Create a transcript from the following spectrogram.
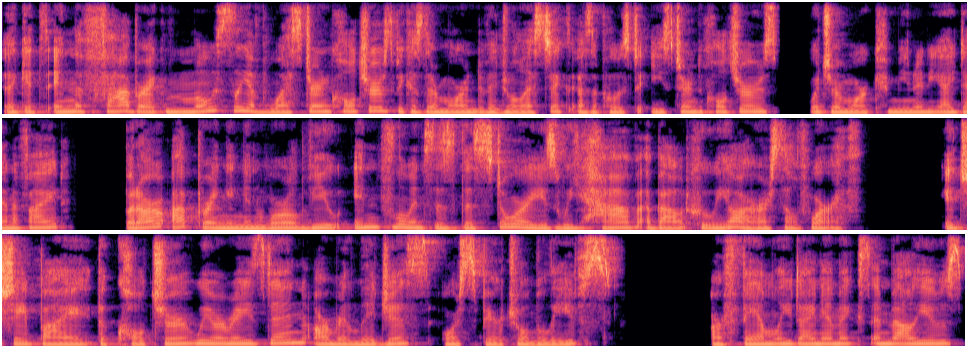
Like it's in the fabric mostly of Western cultures because they're more individualistic as opposed to Eastern cultures, which are more community identified. But our upbringing and worldview influences the stories we have about who we are, our self worth. It's shaped by the culture we were raised in, our religious or spiritual beliefs, our family dynamics and values,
